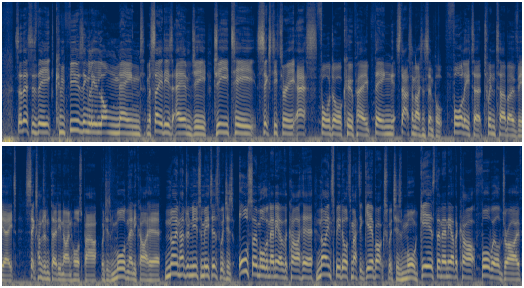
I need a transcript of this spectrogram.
So this is the confusingly long named Mercedes AMG GT63S four-door coupe thing. Stats are nice and simple. Four litre twin turbo V8, 639 horsepower, which is more than any car here. 900 newton meters, which is also more than any other car here. Nine speed automatic gearbox, which is more gears than any other car. Four wheel drive.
